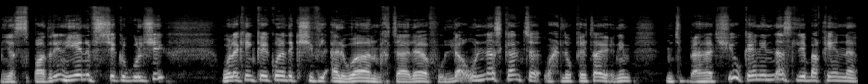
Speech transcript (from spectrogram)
ديال السبادرين هي نفس الشكل كل شيء ولكن كيكون هذاك الشيء في الألوان مختلف ولا والناس كانت واحد الوقيتة يعني متبعة هذا الشيء. وكاينين الناس اللي باقيين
